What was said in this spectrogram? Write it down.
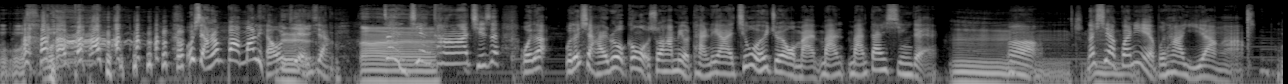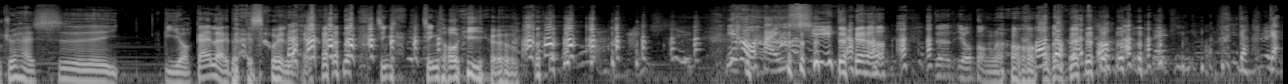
我我 我想让爸妈了解一下，这很健康啊。其实我的我的小孩如果跟我说他没有谈恋爱，其实我会觉得我蛮蛮蛮担心的。嗯嗯，那现在观念也不太一样啊。我觉得还是有该来的还是会来，情情投意合。你好含蓄，对啊，有懂了，懂了，懂了，在听，该该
